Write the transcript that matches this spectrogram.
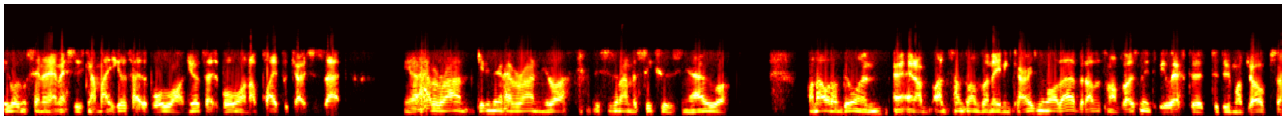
He wasn't sending out messages going, "Mate, you got to take the ball line. You got to take the ball line." I've played for coaches that, you know, have a run, get in there and have a run. You're like, this is an under sixes, you know. I know what I'm doing, and I, I, sometimes I need encouragement like that, but other times I just need to be left to, to do my job. So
